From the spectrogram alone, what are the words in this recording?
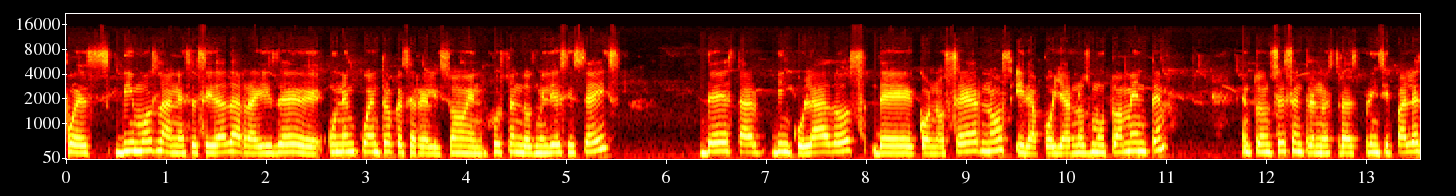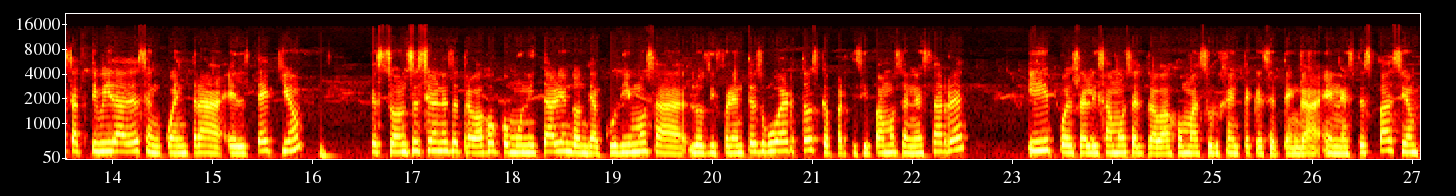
pues vimos la necesidad a raíz de un encuentro que se realizó en justo en 2016 de estar vinculados, de conocernos y de apoyarnos mutuamente. Entonces, entre nuestras principales actividades se encuentra el tequio, que son sesiones de trabajo comunitario en donde acudimos a los diferentes huertos que participamos en esta red y pues realizamos el trabajo más urgente que se tenga en este espacio.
